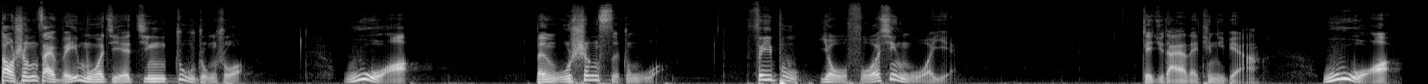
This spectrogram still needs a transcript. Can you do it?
道生在《维摩诘经注》中说：“无我，本无生死中我，非不有佛性我也。”这句大家再听一遍啊！无我，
